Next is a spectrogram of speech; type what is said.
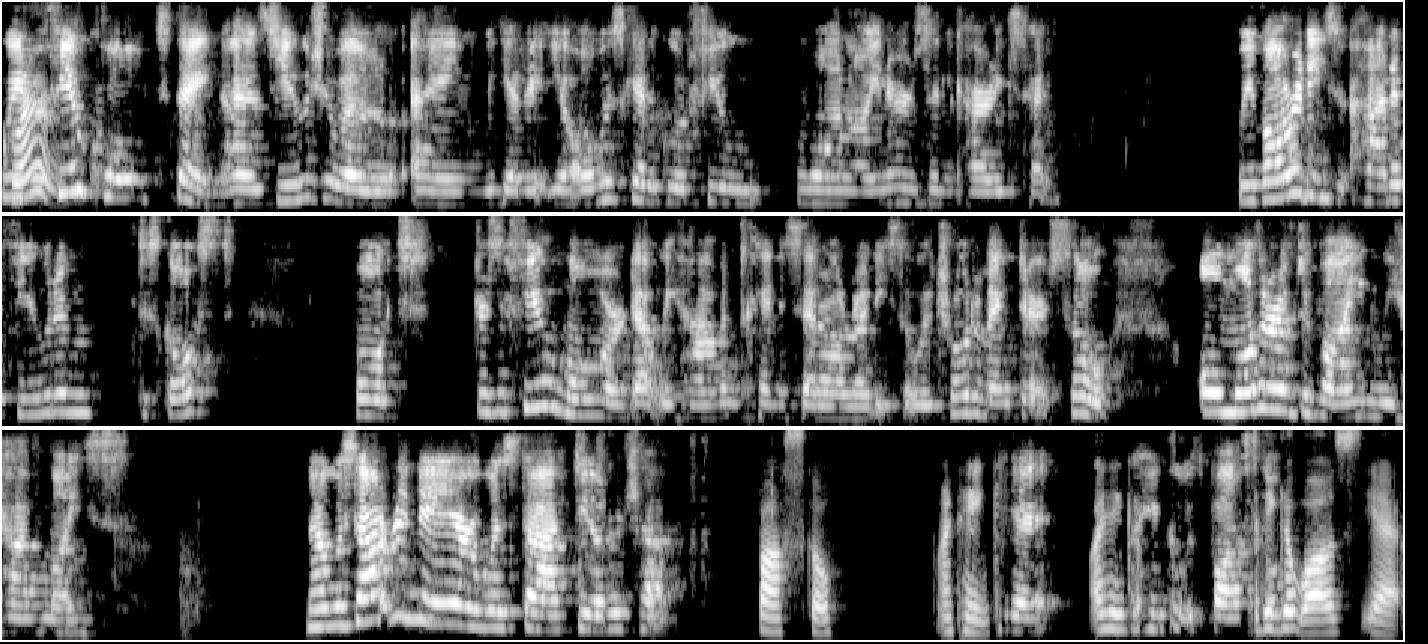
We have a few quotes then, as usual. Um, we get it. You always get a good few one-liners in Carrigstown. We've already had a few of them discussed, but there's a few more that we haven't kind of said already, so we'll throw them out there. So, oh Mother of Divine, we have mice. Now, was that Renee or was that the other chap? Bosco. I think. Yeah, I think. I think it was Bosco. I think it was. Yeah,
